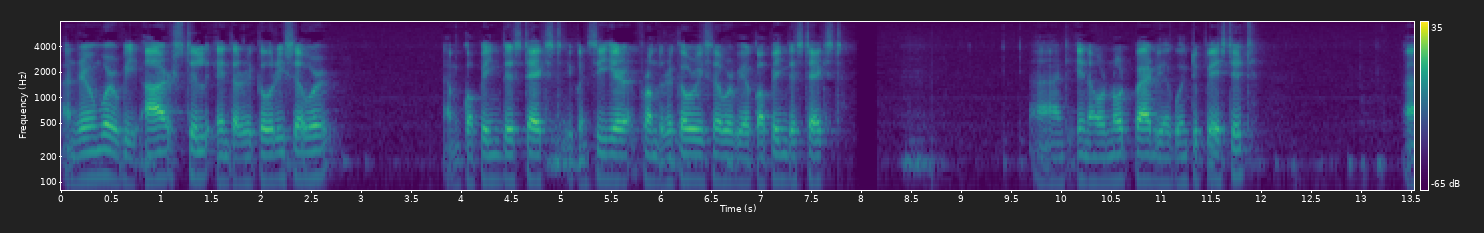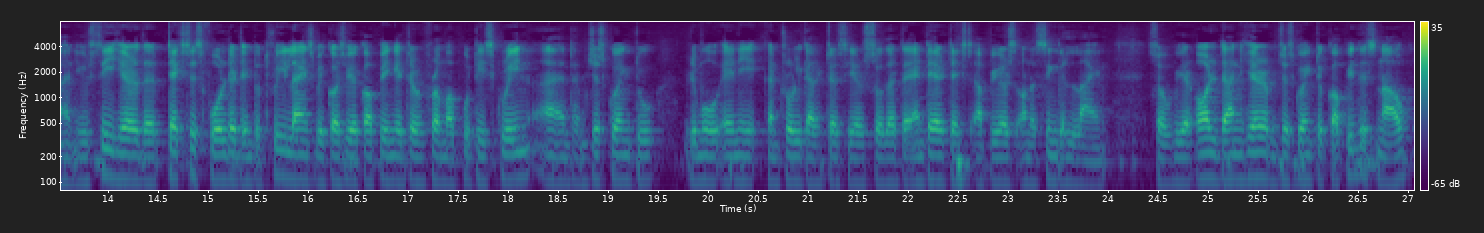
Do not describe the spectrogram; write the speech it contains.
And remember we are still in the recovery server. I'm copying this text. You can see here from the recovery server we are copying this text. And in our notepad we are going to paste it. And you see here the text is folded into three lines because we are copying it from a putty screen. And I'm just going to remove any control characters here so that the entire text appears on a single line so we are all done here. I'm just going to copy this now.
